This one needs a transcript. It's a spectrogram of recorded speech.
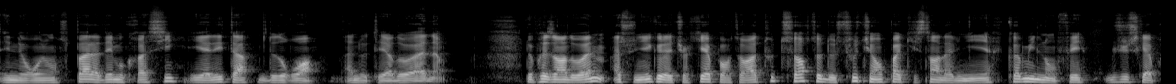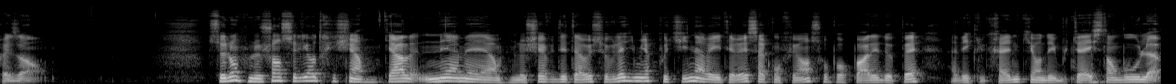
il ne renonce pas à la démocratie et à l'état de droit, a noté Erdogan. Le président Erdogan a souligné que la Turquie apportera toutes sortes de soutien au Pakistan à l'avenir, comme ils l'ont fait jusqu'à présent. Selon le chancelier autrichien Karl Nehammer, le chef d'État russe Vladimir Poutine a réitéré sa confiance pour parler de paix avec l'Ukraine qui ont débuté à Istanbul.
